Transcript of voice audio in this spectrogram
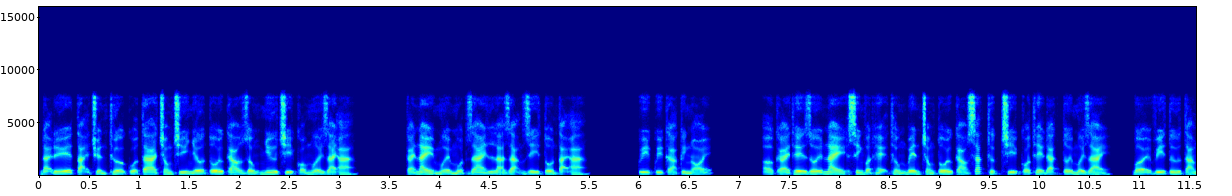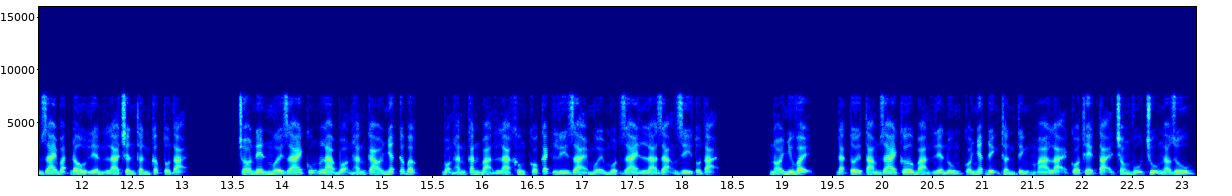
Đại đế tại truyền thừa của ta trong trí nhớ tối cao giống như chỉ có mười giai a cái này mười một giai là dạng gì tồn tại a? Quy quy cả kinh nói, ở cái thế giới này sinh vật hệ thống bên trong tối cao xác thực chỉ có thể đạt tới mười giai, bởi vì từ tám giai bắt đầu liền là chân thần cấp tồn tại. Cho nên mười giai cũng là bọn hắn cao nhất cấp bậc, bọn hắn căn bản là không có cách lý giải mười một giai là dạng gì tồn tại. Nói như vậy, đạt tới tám giai cơ bản liền đủ có nhất định thần tính mà lại có thể tại trong vũ trụ ngao du.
